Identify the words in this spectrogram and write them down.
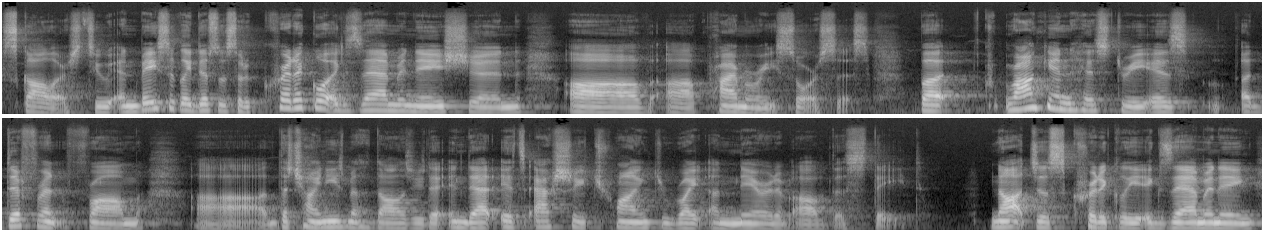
scholars too. And basically, this was sort of critical examination of primary sources. But Rankian history is different from uh, the Chinese methodology that in that it's actually trying to write a narrative of the state, not just critically examining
